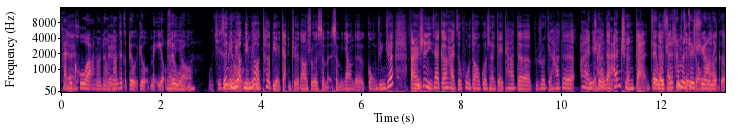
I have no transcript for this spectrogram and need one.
还是哭啊，然后就那这个对我就没有，所以我。我其实你没有，你没有特别感觉到说什么什么样的工具？你觉得反而是你在跟孩子互动过程给他的，比如说给他的爱，给他的安全感，对我觉得他们最需要那个。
